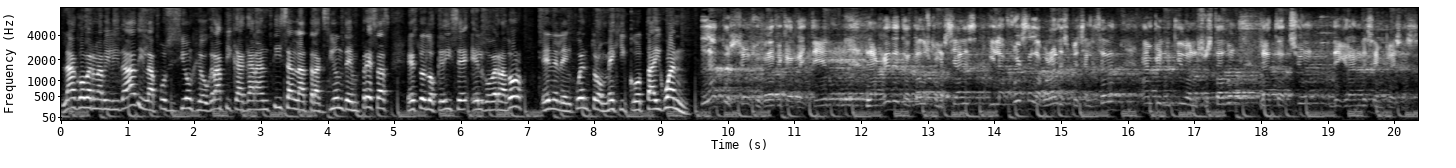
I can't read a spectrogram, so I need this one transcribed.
La gobernabilidad y la posición geográfica garantizan la atracción de empresas. Esto es lo que dice el gobernador en el encuentro México-Taiwán. La geográfica, reitero, la red de tratados comerciales y la fuerza laboral especializada han permitido a nuestro Estado la atracción de grandes empresas.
